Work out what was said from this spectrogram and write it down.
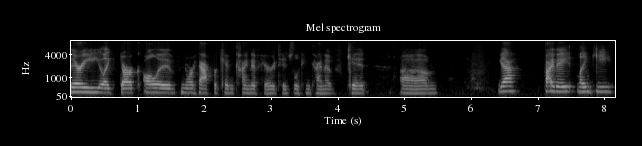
very like dark olive North African kind of heritage looking kind of kid. Um, yeah, five eight, lanky,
